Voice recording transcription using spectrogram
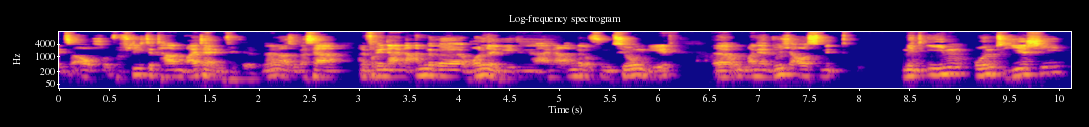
jetzt auch verpflichtet haben, weiterentwickelt. Ne? Also dass er einfach in eine andere Rolle geht, in eine andere Funktion geht äh, und man ja durchaus mit mit ihm und Hirschi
